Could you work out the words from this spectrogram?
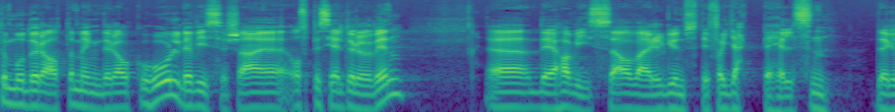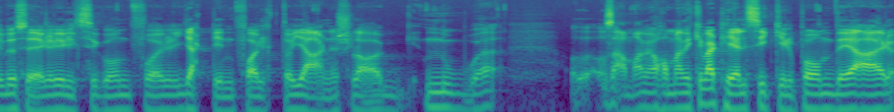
til moderate mengder alkohol, det viser seg, og spesielt rødvin, uh, det har vist seg å være gunstig for hjertehelsen. Det reduserer risikoen for hjerteinfarkt og hjerneslag noe. Og så man, har man ikke vært helt sikker på om det er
